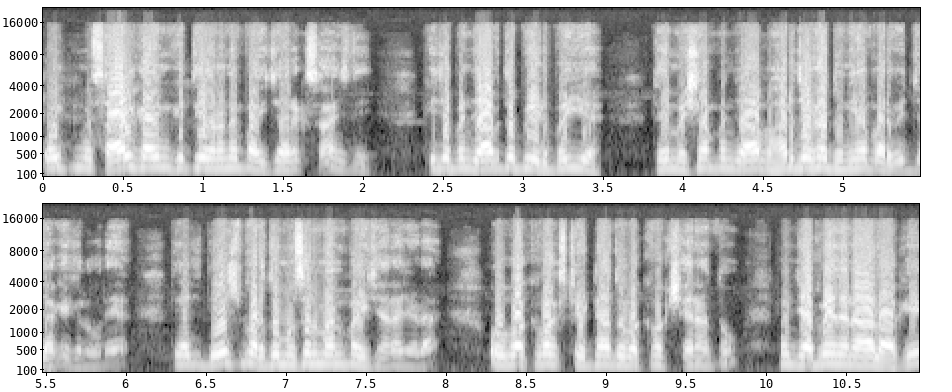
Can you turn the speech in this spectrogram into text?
ਉਹ ਇੱਕ ਮਿਸਾਲ ਕਾਇਮ ਕੀਤੀ ਹੈ ਉਹਨਾਂ ਨੇ ਭਾਈਚਾਰਕ ਸਾਂਝ ਦੀ, ਕਿ ਜੇ ਪੰਜਾਬ ਤੇ ਭੀੜ ਪਈ ਹੈ ਤੇ ਹਮੇਸ਼ਾ ਪੰਜਾਬ ਹਰ ਜਗ੍ਹਾ ਦੁਨੀਆ ਭਰ ਵਿੱਚ ਜਾ ਕੇ ਖਲੋ ਰਿਹਾ ਹੈ ਤੇ ਅੱਜ ਦੇਸ਼ ਭਰ ਤੋਂ ਮੁਸਲਮਾਨ ਭਾਈਚਾਰਾ ਜਿਹੜਾ ਉਹ ਵੱਖ-ਵੱਖ ਸਟੇਟਾਂ ਤੋਂ, ਵੱਖ-ਵੱਖ ਸ਼ਹਿਰਾਂ ਤੋਂ ਪੰਜਾਬੀਆਂ ਦੇ ਨਾਲ ਆ ਕੇ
